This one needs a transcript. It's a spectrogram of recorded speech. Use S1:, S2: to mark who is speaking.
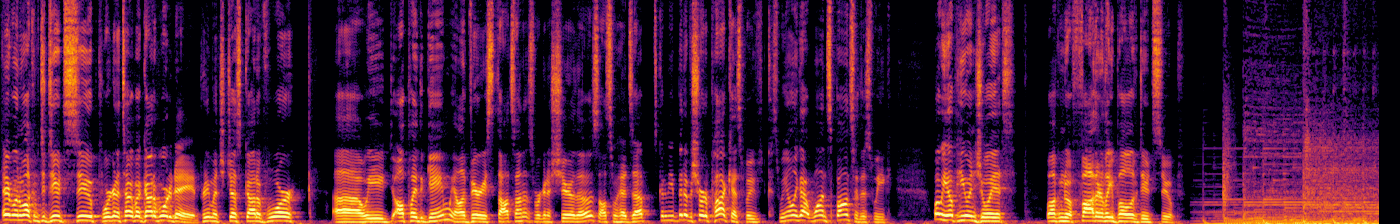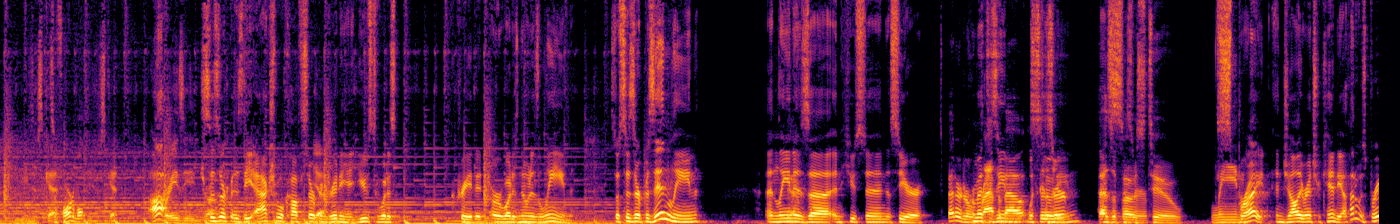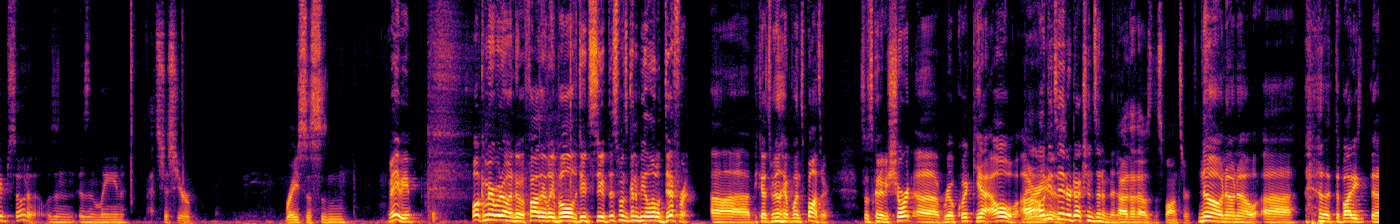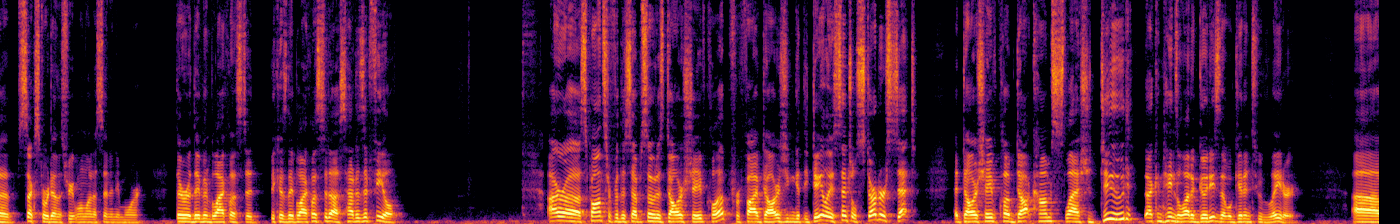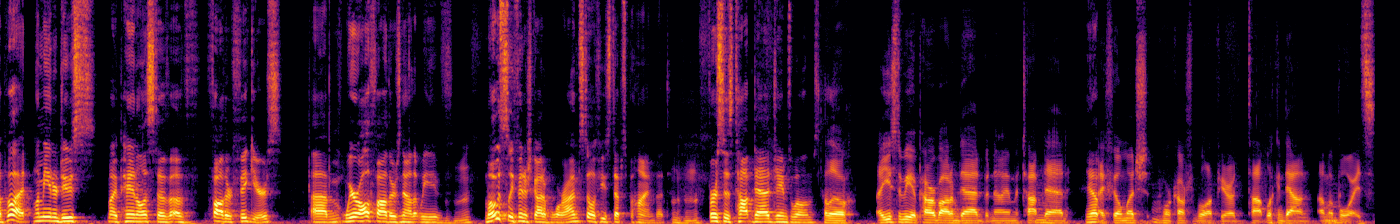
S1: Hey everyone, welcome to Dude Soup. We're going to talk about God of War today, and pretty much just God of War. Uh, we all played the game. We all have various thoughts on it, so we're going to share those. Also, heads up, it's going to be a bit of a shorter podcast because we only got one sponsor this week. But we hope you enjoy it. Welcome to a fatherly bowl of Dude Soup.
S2: You just get it's
S1: affordable.
S2: You just get
S1: Ah,
S2: crazy drunk.
S1: Scissor is the actual cough syrup
S2: Yeah.
S1: ingredient used to what is created or what is known as lean. So scissor is in lean, and lean
S3: Yeah.
S1: is uh, in Houston. You'll see here.
S3: Better to rap about
S1: with
S3: scissor as opposed to lean.
S1: Sprite and Jolly Rancher candy. I thought it was grape soda. It was in is in lean.
S3: That's just your racist and
S1: Maybe. Welcome everyone to a fatherly bowl of dude soup. This one's going to be a little different uh, because we only have one sponsor, so it's going to be short, uh, real quick. Yeah. Oh, uh, I'll get
S3: is.
S1: to introductions in a minute.
S3: oh, I thought that was the sponsor.
S1: no, no, no. Uh, the body, the sex store down the street won't let us in anymore. They're they've been blacklisted because they blacklisted us. How does it feel? Our uh, sponsor for this episode is Dollar Shave Club. For five dollars, you can get the Daily Essential Starter Set at dollarshaveclub.com/dude. That contains a lot of goodies that we'll get into later. Uh, but let me introduce my panelist of, of father figures. Um, we're all fathers now that we've
S2: Mm-hmm.
S1: mostly finished God of War. I'm still a few steps behind, but first is top dad James Willems.
S2: Hello. I used to be a power bottom dad, but now I'm a top dad.
S1: Mm. Yep.
S2: I feel much more comfortable up here at the top, looking down on
S1: Mm.
S2: my boys.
